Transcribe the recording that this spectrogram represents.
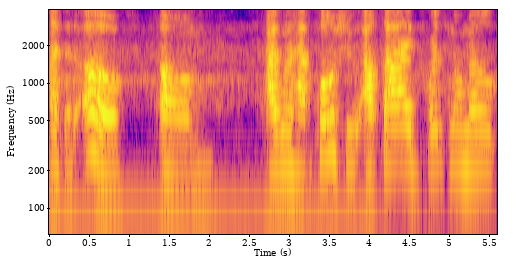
I said, oh, um, I want to have a photo shoot outside before the snow melts.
